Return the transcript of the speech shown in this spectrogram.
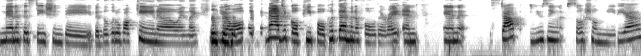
Manifestation Babe and the Little Volcano and like you know all like the magical people. Put them in a folder, right? And and stop using social media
